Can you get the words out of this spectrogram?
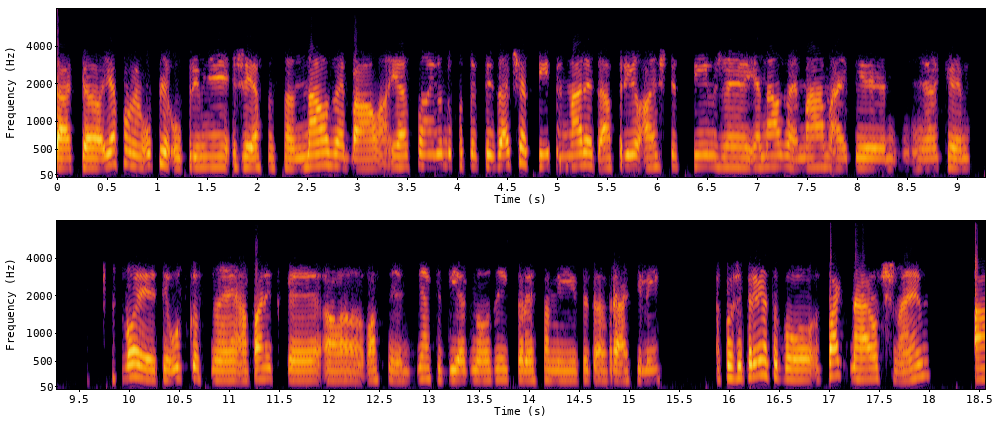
tak uh, ja poviem úplne úprimne, že ja som sa naozaj bála. Ja som jednoducho tie začiatky, ten marec, apríl a ešte s tým, že ja naozaj mám aj tie nejaké svoje tie úzkostné a panické a vlastne nejaké diagnózy, ktoré sa mi teda vrátili. Akože pre mňa to bolo fakt náročné a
